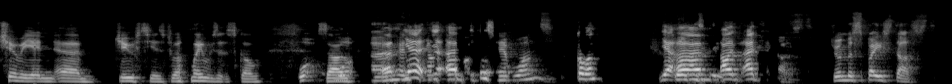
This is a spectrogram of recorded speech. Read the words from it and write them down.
chewy and um, juicy as when we was at school. What? So, what, uh, um, yeah, any- um, ones? Go on. Yeah, um. I've had, Dust. Do you remember Space Dust?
